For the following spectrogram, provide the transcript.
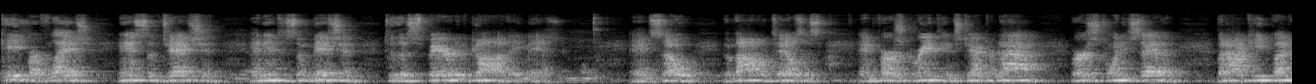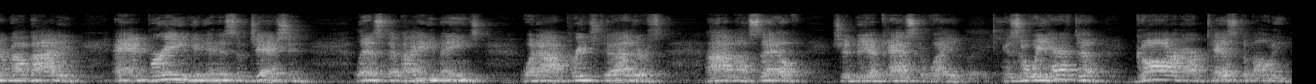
keep our flesh in subjection and into submission to the Spirit of God. Amen. And so the Bible tells us in 1 Corinthians chapter 9, verse 27, but I keep under my body and bring it into subjection, lest that by any means, when I preach to others, I myself should be a castaway. And so we have to guard our testimony,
